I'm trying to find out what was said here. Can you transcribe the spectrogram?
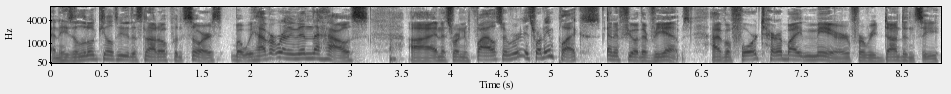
and he's a little guilty that it's not open source, but we have it running in the house, uh, and it's running file server, it's running Plex, and a few other VMs. I have a four terabyte mirror for redundancy,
